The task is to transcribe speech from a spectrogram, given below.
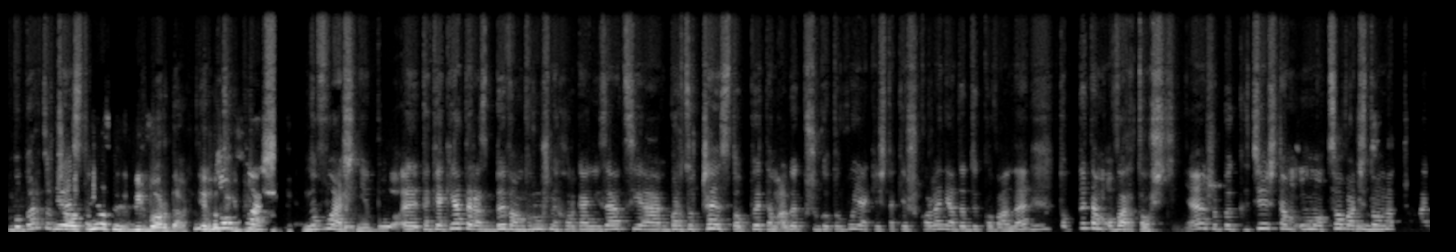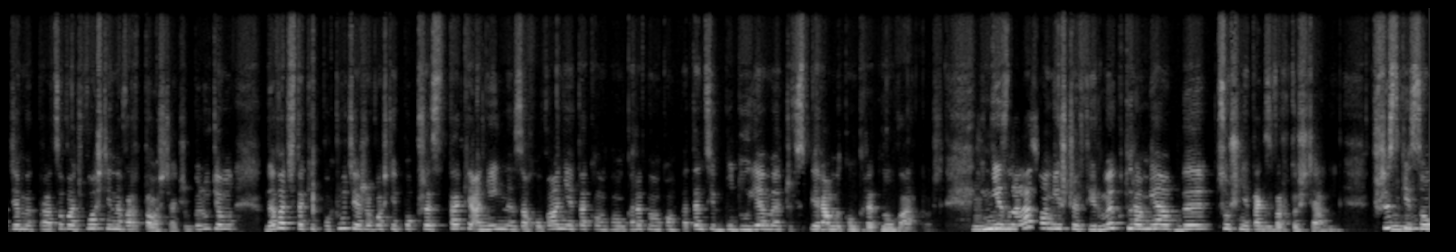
bo bardzo nie często. O, nie o tych billboardach. Nie no, właśnie, no właśnie, bo e, tak jak ja teraz bywam w różnych organizacjach, bardzo często pytam, albo jak przygotowuję jakieś takie szkolenia dedykowane, mm. to pytam o wartości, nie? żeby gdzieś tam umocować mm. to, mhm. nad czym będziemy pracować, właśnie na wartościach, żeby ludziom dawać takie poczucie, że właśnie poprzez takie, a nie inne zachowanie, taką konkretną kompetencję budujemy czy wspieramy konkretną wartość. Mm. I nie mhm. znalazłam jeszcze firmy, która miałaby coś nie tak z wartościami. Wszystkie mhm. są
